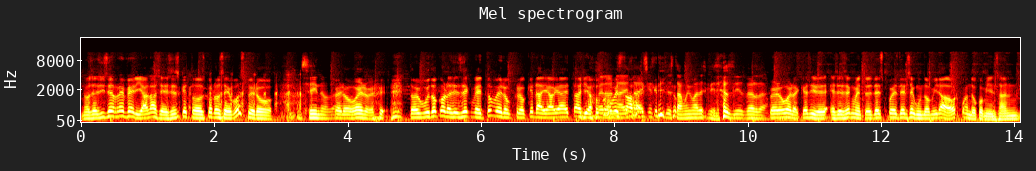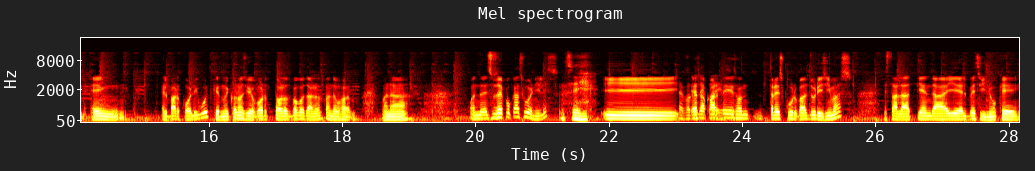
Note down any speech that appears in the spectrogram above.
No sé si se refería a las S que todos conocemos, pero, sí, no. pero bueno, todo el mundo conoce ese segmento, pero creo que nadie había detallado pero cómo estaba escrito. está muy mal escrito, sí, es verdad. Pero bueno, hay que decir, ese segmento es después del segundo mirador, cuando comienzan en el barco Hollywood, que es muy conocido por todos los bogotanos cuando va- van a... Cuando en sus épocas juveniles. Sí, Y esa parte son tres curvas durísimas. Está la tienda ahí del vecino que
